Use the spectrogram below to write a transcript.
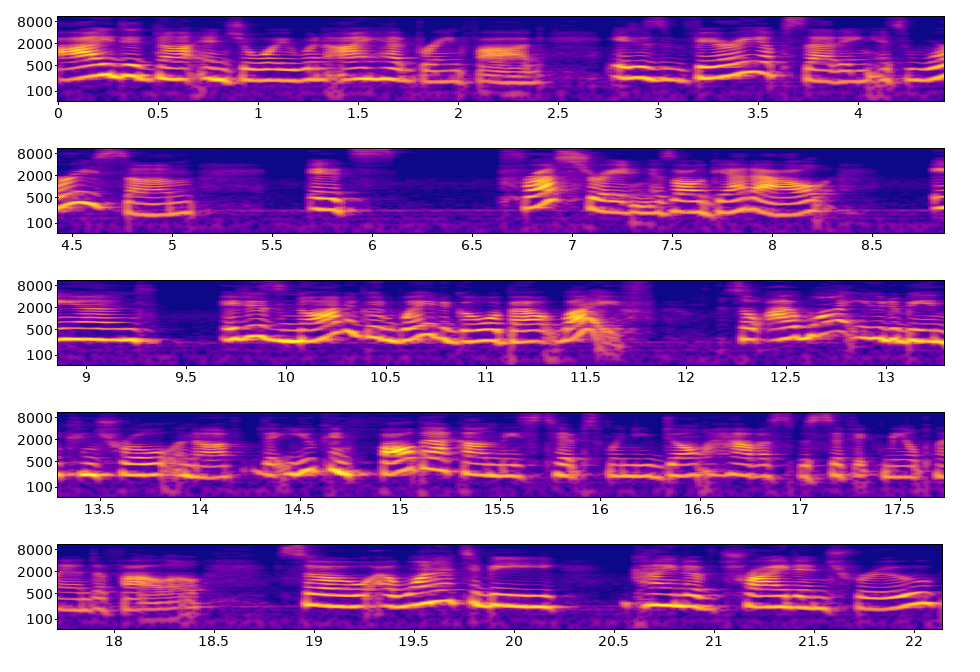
I did not enjoy when I had brain fog. It is very upsetting, it's worrisome, it's frustrating as all get out, and it is not a good way to go about life. So, I want you to be in control enough that you can fall back on these tips when you don't have a specific meal plan to follow. So, I want it to be kind of tried and true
